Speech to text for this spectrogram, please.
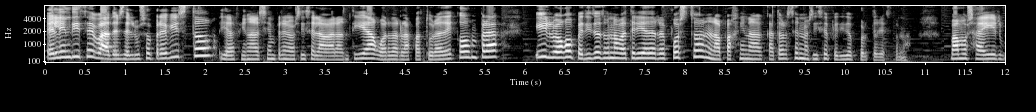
El índice va desde el uso previsto y al final siempre nos dice la garantía, guardar la factura de compra y luego pedido de una batería de repuesto. En la página 14 nos dice pedido por teléfono. Vamos a ir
